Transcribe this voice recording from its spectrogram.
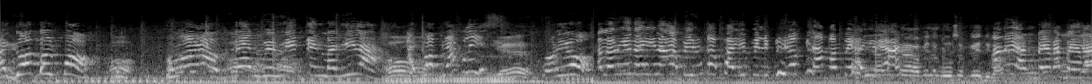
I go Tulpo. Oh. Tomorrow, then we meet in Manila. Oh. I go blacklist. Yeah. For you. Alam niyo na hinakampi yung kapal yung Pilipino, kinakampihan niyo yan. Kami nag-usap kayo, di ba? Ano yan, pera-pera?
